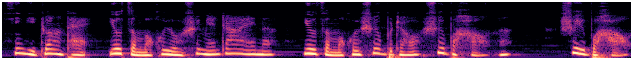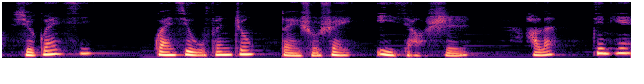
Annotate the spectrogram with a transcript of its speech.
心理状态，又怎么会有睡眠障碍呢？又怎么会睡不着、睡不好呢？睡不好学关系，关系五分钟等于熟睡一小时。好了，今天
